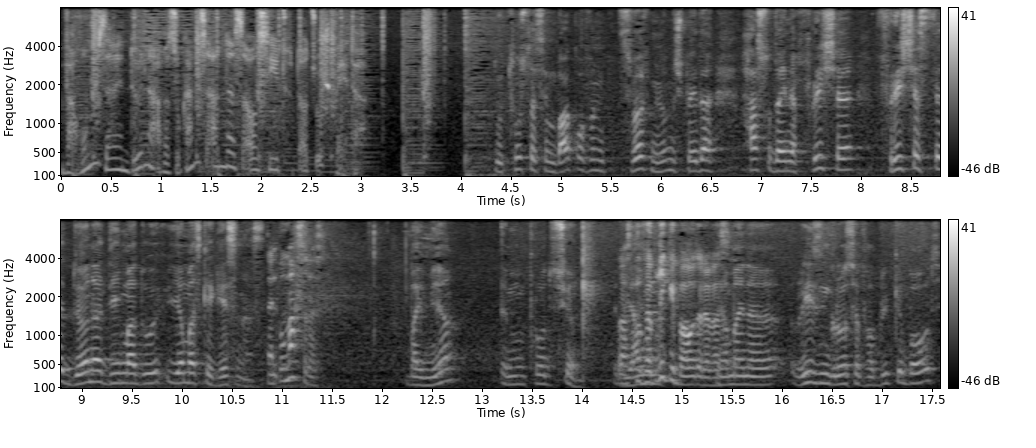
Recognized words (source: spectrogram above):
Warum sein Döner aber so ganz anders aussieht, dazu später. du tust das im Backofen, zwölf Minuten später hast du deine frische, frischeste Döner, die mal du jemals gegessen hast. Dann, wo machst du das? Bei mir im Produzieren. Du hast Wir eine haben- Fabrik gebaut oder was? Wir haben eine riesengroße Fabrik gebaut.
